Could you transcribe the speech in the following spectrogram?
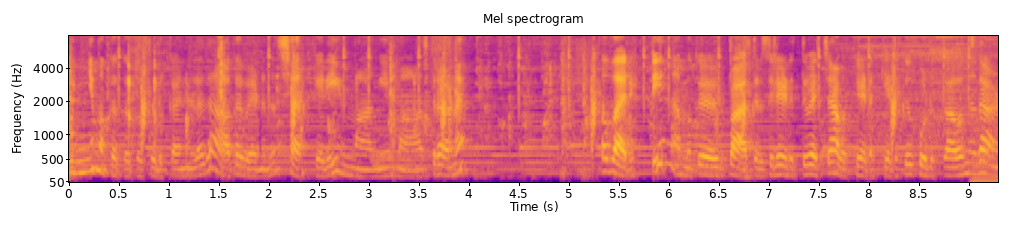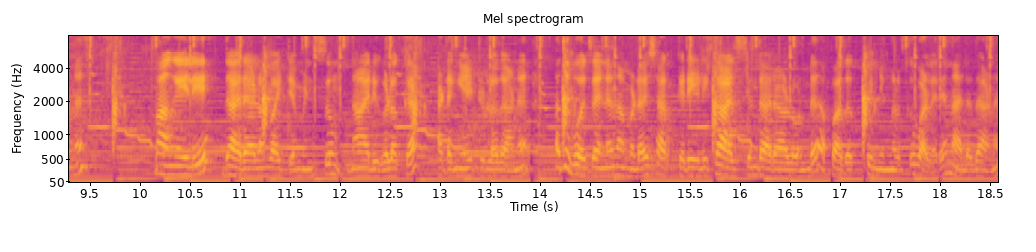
കുഞ്ഞു മക്കൾക്കൊക്കെ കൊടുക്കാനുള്ളത്. ആകെ വേണ്ടത് ശർക്കരയും മാങ്ങയും മാത്രമാണ് വരട്ടി നമുക്ക് പാത്രത്തിൽ എടുത്ത് വെച്ചാൽ അവർക്ക് ഇടയ്ക്കിടയ്ക്ക് കൊടുക്കാവുന്നതാണ്. മാങ്ങയിൽ ധാരാളം വൈറ്റമിൻസും നാരുകളൊക്കെ അടങ്ങിയിട്ടുള്ളതാണ്. അതുപോലെ തന്നെ നമ്മുടെ ശർക്കരയിൽ കാൽസ്യം ധാരാളം ഉണ്ട്. അപ്പോൾ അതൊക്കെ കുഞ്ഞുങ്ങൾക്ക് വളരെ നല്ലതാണ്.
